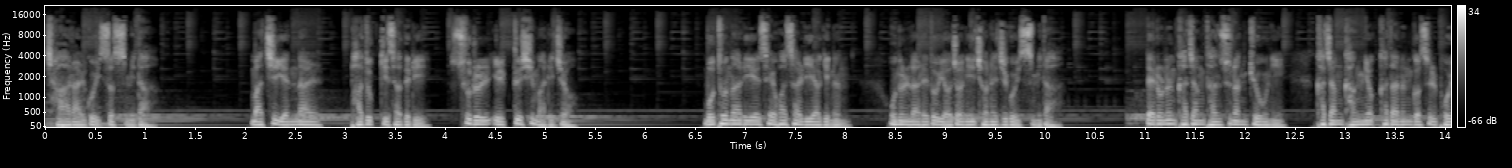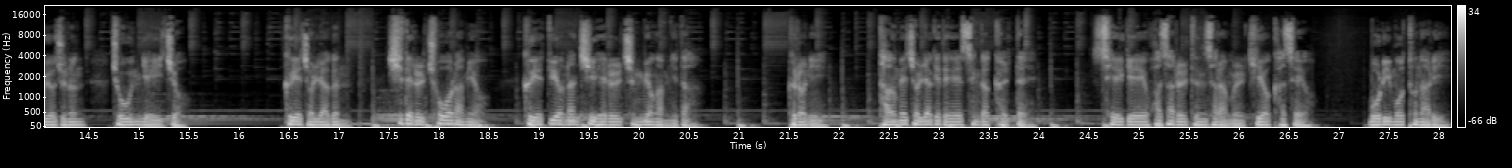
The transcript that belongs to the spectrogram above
잘 알고 있었습니다. 마치 옛날 바둑 기사들이 수를 읽듯이 말이죠. 모토나리의 새 화살 이야기는 오늘날에도 여전히 전해지고 있습니다. 때로는 가장 단순한 교훈이 가장 강력하다는 것을 보여주는 좋은 예이죠. 그의 전략은 시대를 초월하며 그의 뛰어난 지혜를 증명합니다. 그러니 다음의 전략에 대해 생각할 때 세계의 화살을 든 사람을 기억하세요. 모리모토나리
